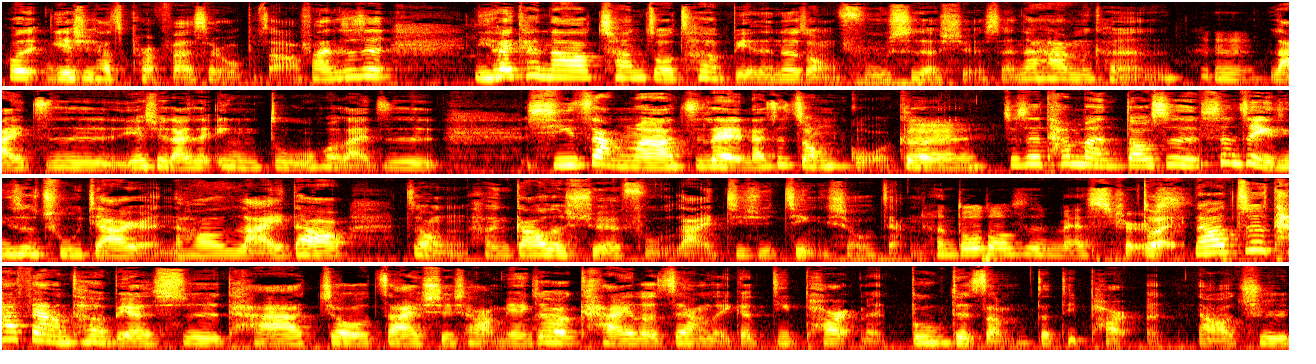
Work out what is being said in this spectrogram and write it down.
或者也许他是 professor，我不知道，反正就是你会看到穿着特别的那种服饰的学生，那他们可能嗯来自，也许来自印度或来自。西藏吗之类，来自中国，对，就是他们都是甚至已经是出家人，然后来到这种很高的学府来继续进修，这样很多都是 master。对，然后就是他非常特别，是他就在学校里面就开了这样的一个 department Buddhism 的 department，然后去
